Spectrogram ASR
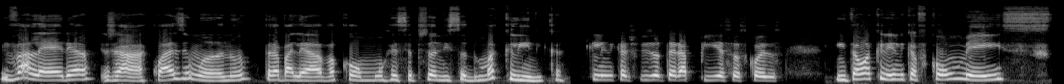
e Valéria, já há quase um ano, trabalhava como recepcionista de uma clínica. Clínica de fisioterapia, essas coisas. Então a clínica ficou um mês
